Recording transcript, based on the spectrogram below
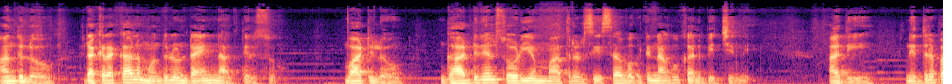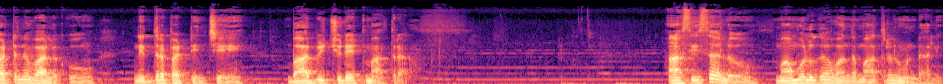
అందులో రకరకాల మందులుంటాయని నాకు తెలుసు. వాటిలో గార్డినల్ సోడియం మాత్రల సీసా ఒకటి నాకు కనిపించింది. అది నిద్ర పట్టని వాళ్ళకు నిద్ర పట్టించే బార్బిచ్యురేట్ మాత్ర. ఆ సీసాలో మామూలుగా వంద మాత్రలు ఉండాలి.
